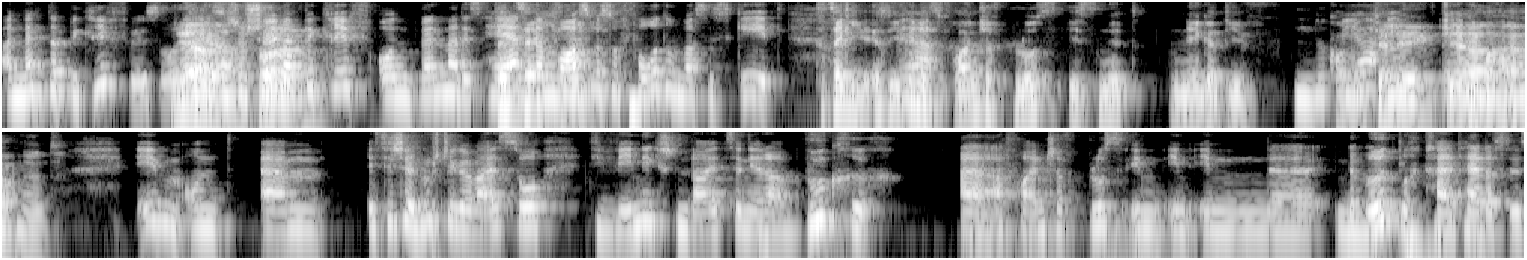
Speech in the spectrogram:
ein netter Begriff ist, oder? Ja, es ist ein schöner voll. Begriff und wenn man das hört, dann weiß man sofort, um was es geht. Tatsächlich, also ich finde Ja. jetzt Freundschaft Plus ist nicht negativ Nur- Konnotiert, eben, ja. überhaupt nicht. Eben, und ähm, es ist ja lustigerweise so, die wenigsten Leute sind ja da wirklich äh, eine Freundschaft plus in, in, in, äh, in der Wirklichkeit her, dass sie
